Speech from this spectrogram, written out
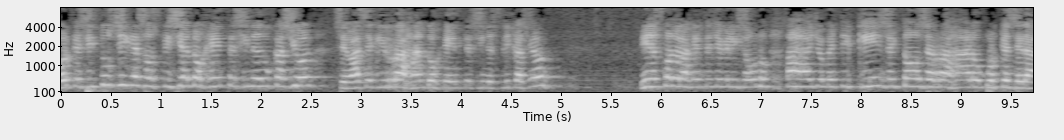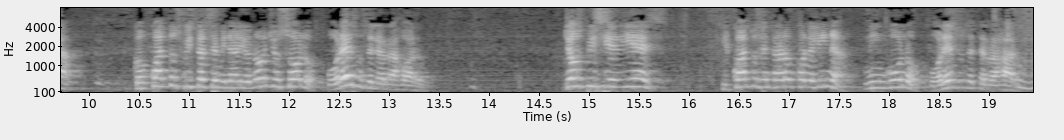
Porque si tú sigues auspiciando gente sin educación, se va a seguir rajando gente sin explicación. Y es cuando la gente llega y le dice a uno, ah, yo metí 15 y todos se rajaron, ¿por qué será? ¿Con cuántos fuiste al seminario? No, yo solo, por eso se le rajaron. Yo auspicié 10. ¿Y cuántos entraron con el INA? Ninguno. Por eso se te rajaron.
